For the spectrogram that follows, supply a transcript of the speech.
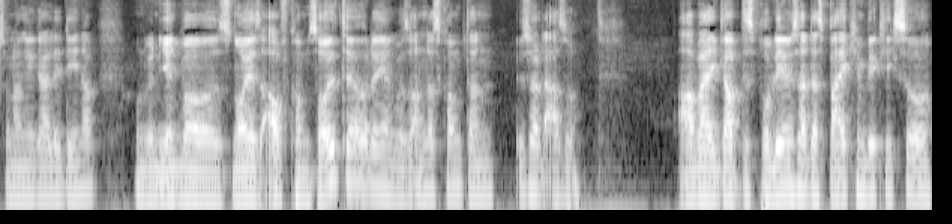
solange ich geile Ideen habe. Und wenn irgendwas Neues aufkommen sollte oder irgendwas anderes kommt, dann ist halt auch so. Aber ich glaube, das Problem ist halt, dass Biking wirklich so,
